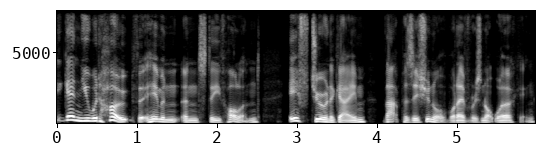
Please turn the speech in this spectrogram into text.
again, you would hope that him and, and Steve Holland, if during a game that position or whatever is not working,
